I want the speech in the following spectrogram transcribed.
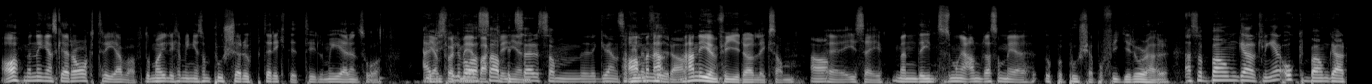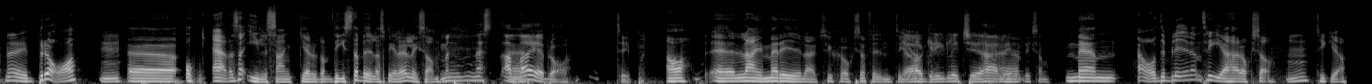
Ja, men en ganska rak trea va? De har ju liksom ingen som pushar upp det riktigt till mer än så. Nej, det skulle vara backlinjen. Sabitzer som gränsar Ja till en han, fyra. han är ju en fyra liksom, Ja. eh, i sig. Men det är inte så många andra som är uppe och pushar på fyror här. Alltså Baumgartlinger och Baumgartner är bra, Mm. eh, och även så Ilsanker och de, det är stabila spelare liksom. Men näst, alla Eh. är bra, typ. Ja, eh, Leimer i Leipzig är också fin tycker Ja, jag. Grilic är härlig Eh, liksom. Men, ja det blir en trea här också, Mm. tycker jag.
